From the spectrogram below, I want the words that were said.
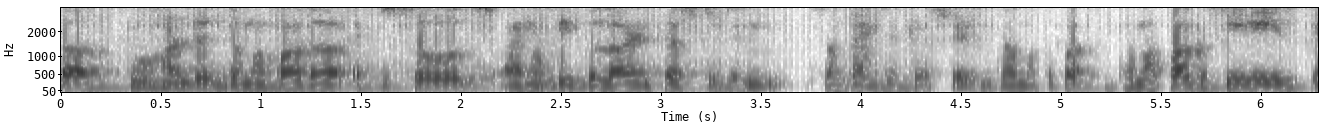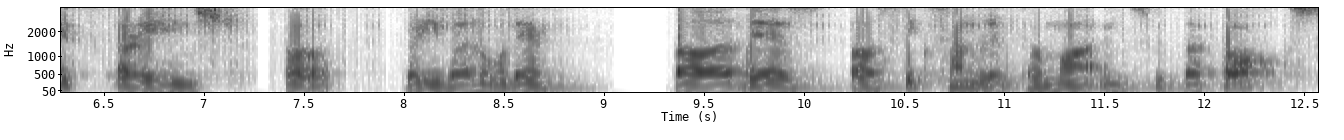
uh, 200 Dhammapada episodes. I know people are interested in sometimes interested in Dhammapada, Dhammapada series. It's arranged very well over there. there's 600 Dhamma and Sutta talks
